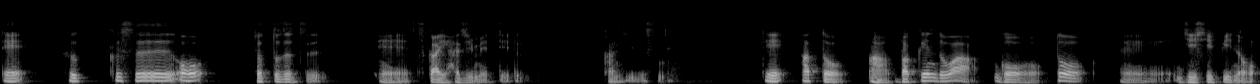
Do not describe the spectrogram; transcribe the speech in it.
で、X をちょっとずつ、えー、使い始めている感じですね。で、あと、あバックエンドは Go と、えー、GCP の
